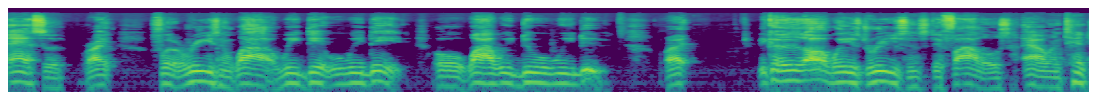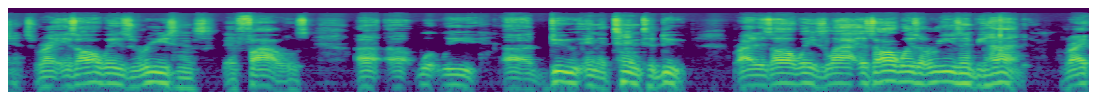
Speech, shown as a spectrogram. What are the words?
answer, right, for the reason why we did what we did or why we do what we do, right? because there's always reasons that follows our intentions right it's always reasons that follows uh, uh, what we uh, do and intend to do right? It's always lie it's always a reason behind it right?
